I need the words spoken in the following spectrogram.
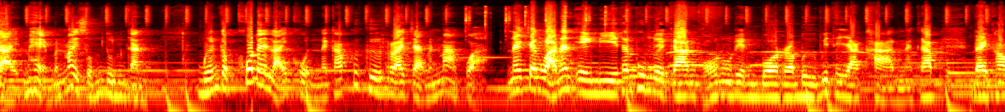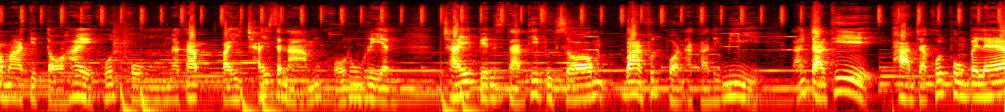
จ่ายแหมมันไม่สมดุลกัน เหมือนกับโค้ชหลายๆคนนะครับ ก็คือรายจ่ายมันมากกว่า ในจังหวะนั้นเองมีท่านผู้อำนวยการของโรงเรียนบอระบือวิทยาคารนะครับ ได้เข้ามาติดต่อให้โค้ชพงศ์นะครับ ไปใช้สนามของโรงเรียน ใช้เป็นสถานที่ฝึกซ้อม บ้านฟุตบอลอะคาเดมี่ หลังจากที่ผ่านจากโค้ชพงไปแล้ว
